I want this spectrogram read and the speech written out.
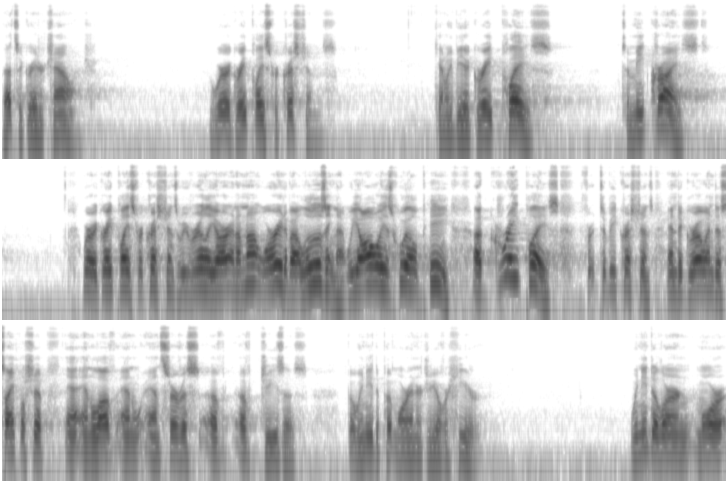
That's a greater challenge. We're a great place for Christians. Can we be a great place to meet Christ? We're a great place for Christians. We really are. And I'm not worried about losing that. We always will be a great place for, to be Christians and to grow in discipleship and, and love and, and service of, of Jesus. But we need to put more energy over here. We need to learn more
